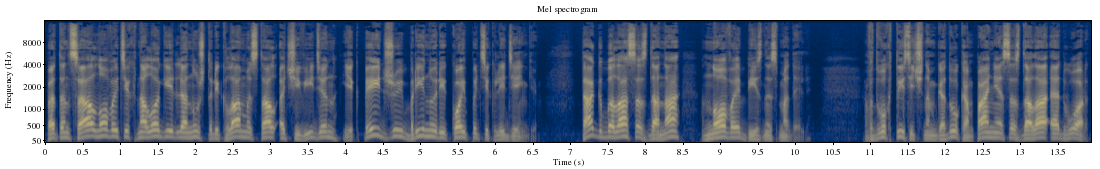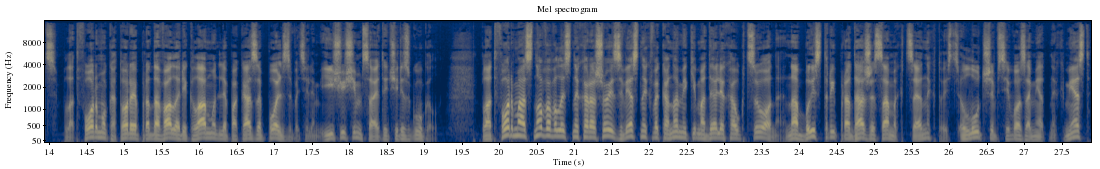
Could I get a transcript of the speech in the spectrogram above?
Потенциал новой технологии для нужд рекламы стал очевиден, и к Пейджу и Брину рекой потекли деньги. Так была создана новая бизнес-модель. В 2000 году компания создала AdWords, платформу, которая продавала рекламу для показа пользователям, ищущим сайты через Google. Платформа основывалась на хорошо известных в экономике моделях аукциона, на быстрой продаже самых ценных, то есть лучше всего заметных мест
